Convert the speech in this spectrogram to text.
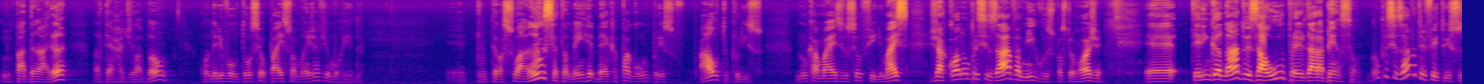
em Padã Arã, na terra de Labão. Quando ele voltou, seu pai e sua mãe já haviam morrido. É, por, pela sua ânsia também, Rebeca pagou um preço alto por isso. Nunca mais viu seu filho. Mas Jacó não precisava, amigos, pastor Roger, é, ter enganado Esaú para ir dar a bênção. Não precisava ter feito isso.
